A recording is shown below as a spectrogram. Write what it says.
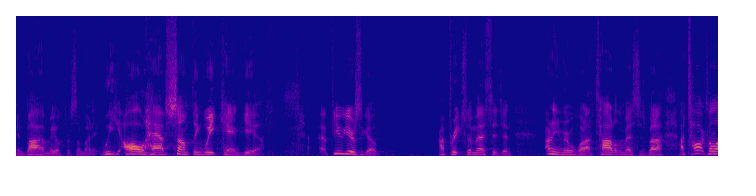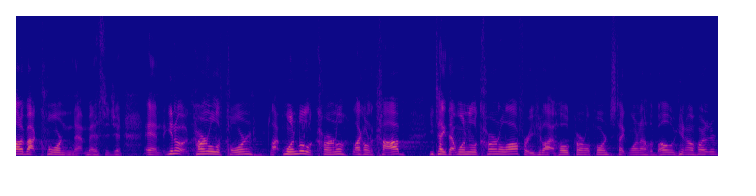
and buy a meal for somebody. We all have something we can give. A few years ago, I preached a message, and I don't even remember what I titled the message, but I, I talked a lot about corn in that message. And, and you know, a kernel of corn, like one little kernel, like on a cob, you take that one little kernel off, or if you like whole kernel corn, just take one out of the bowl, you know, whatever.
